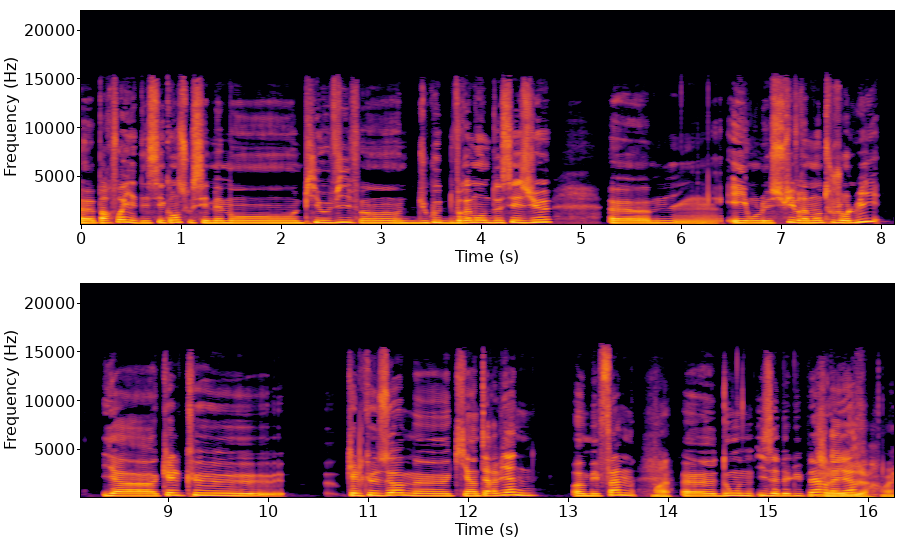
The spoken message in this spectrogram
Euh, parfois, il y a des séquences où c'est même en POV, du coup, vraiment de ses yeux. Euh, et on le suit vraiment toujours lui. Il y a quelques, quelques hommes euh, qui interviennent, hommes et femmes, dont Isabelle Huppert d'ailleurs. Ouais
